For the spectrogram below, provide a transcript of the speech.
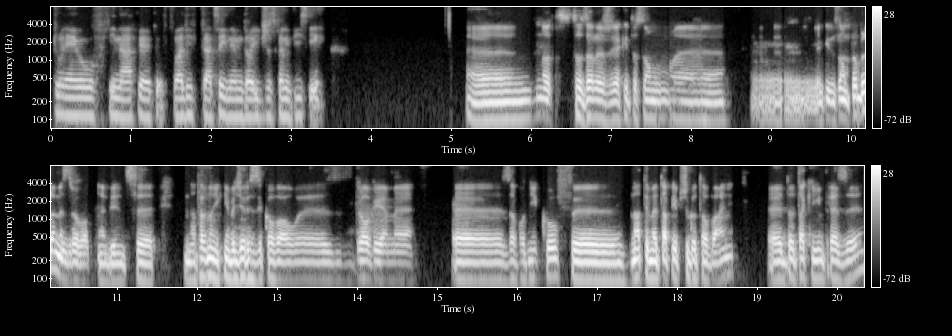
turnieju w Chinach kwalifikacyjnym do Igrzysk Olimpijskich? No, to zależy, jakie to są jakie to są problemy zdrowotne, więc e, na pewno nikt nie będzie ryzykował e, zdrowiem zawodników na tym etapie przygotowań do takiej imprezy,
